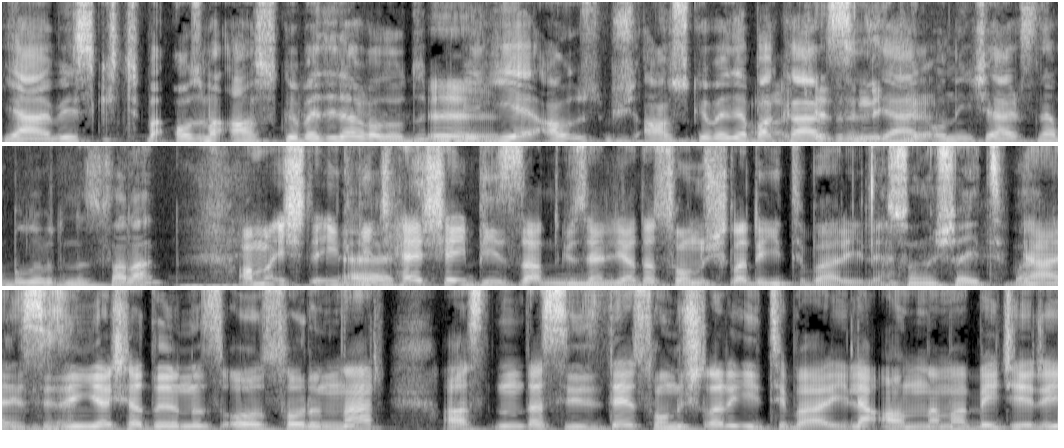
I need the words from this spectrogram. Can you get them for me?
Yani biz kütüphe o zaman ansiklopediler olurdu. Evet. Bilgiye ans- ansiklopedide bakardınız kesinlikle. yani onun içerisinde bulurdunuz falan. Ama işte ilginç Evet. her şey bizzat güzel ya da sonuçları itibariyle. Sonuçta itibariyle. Yani güzel. sizin yaşadığınız o sorunlar aslında sizde sonuçları itibariyle anlama beceri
